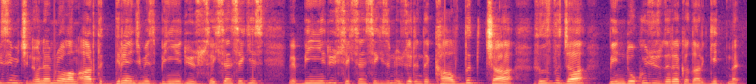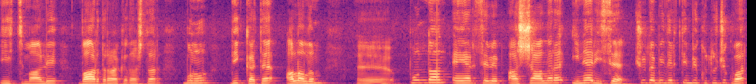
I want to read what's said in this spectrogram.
bizim için önemli olan artık direncimiz 1788 ve 1788'in üzerinde kaldıkça hızlıca 1900'lere kadar gitme ihtimali vardır arkadaşlar. Bunu dikkate alalım. Ee, bundan eğer sebep aşağılara iner ise şurada belirttiğim bir kutucuk var.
